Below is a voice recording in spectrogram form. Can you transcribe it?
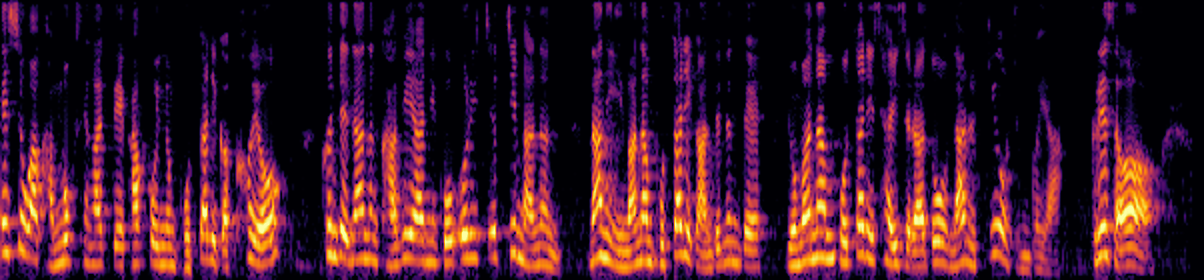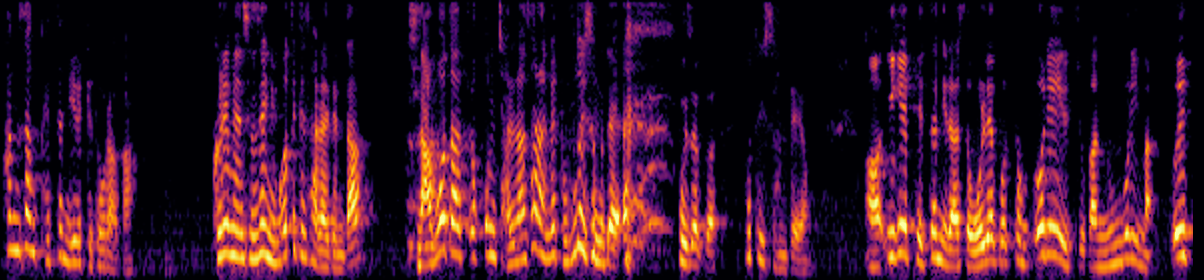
해수가 갑목 생할 때 갖고 있는 보따리가 커요. 근데 나는 갑이 아니고 을이 적지만은 나는 이만한 보따리가 안 되는데 요만한 보따리 사이즈라도 나를 끼워준 거야. 그래서 항상 패턴이 이렇게 돌아가. 그러면 선생님 어떻게 살아야 된다? 나보다 조금 잘난 사람이 옆에 붙어 있으면 돼. 무조건 붙어 있으면 돼요. 어, 이게 패턴이라서 원래 보통 을의 일주가 눈물이 많, 을,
